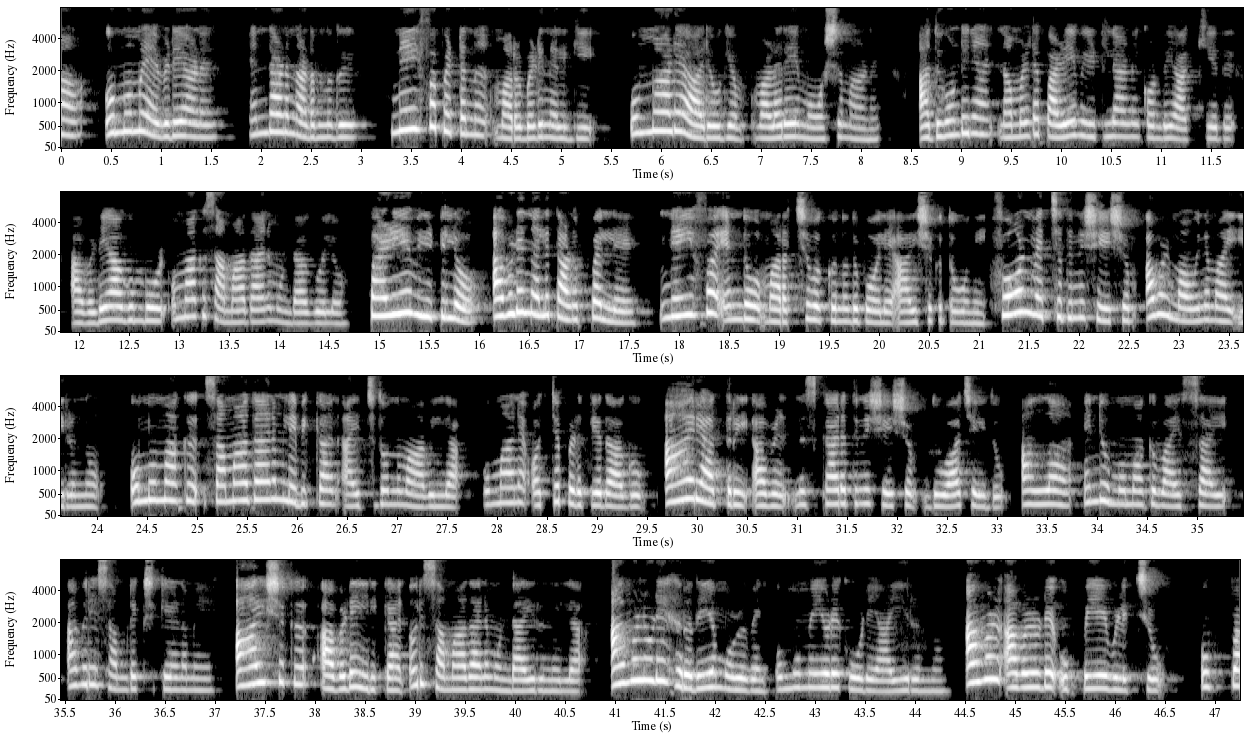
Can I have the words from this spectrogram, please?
ഉമ്മമ്മ എവിടെയാണ്? എന്താണ് നടന്നത്? നൈഫ പെട്ടെന്ന് മറുപടി നൽകി. ഉമ്മയുടെ ആരോഗ്യം വളരെ മോശമാണ്. അതുകൊണ്ട് ഞാൻ നമ്മളുടെ പഴയ വീട്ടിലാണ് കൊണ്ടുപോയാക്കിയത് അവിടെ ആകുമ്പോൾ ഉമ്മാക്ക് സമാധാനം ഉണ്ടാകുമല്ലോ പഴയ വീട്ടിലോ? അവിടെ നല്ല തണുപ്പല്ലേ? നെയ്ഫ എന്തോ മറച്ചു വെക്കുന്നത് പോലെ ആയിഷക്ക് തോന്നി. ഫോൺ വെച്ചതിനു ശേഷം അവൾ മൗനമായി ഇരുന്നു. ഉമ്മുമ്മാക്ക് സമാധാനം ലഭിക്കാൻ അയച്ചതൊന്നും ആവില്ല. ഉമ്മാനെ ഒറ്റപ്പെടുത്തിയതാകും. ആ രാത്രി അവൾ നിസ്കാരത്തിനു ശേഷം ദുവാ ചെയ്തു. അല്ലാ എന്റെ ഉമ്മുമ്മാക്ക് വയസ്സായി. അവരെ സംരക്ഷിക്കണമേ. ആയിഷക്ക് അവിടെ ഇരിക്കാൻ ഒരു സമാധാനം ഉണ്ടായിരുന്നില്ല അവളുടെ ഹൃദയം മുഴുവൻ ഉമ്മുമ്മയുടെ കൂടെ ആയിരുന്നു. അവൾ അവളുടെ ഉപ്പയെ വിളിച്ചു ഉപ്പ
